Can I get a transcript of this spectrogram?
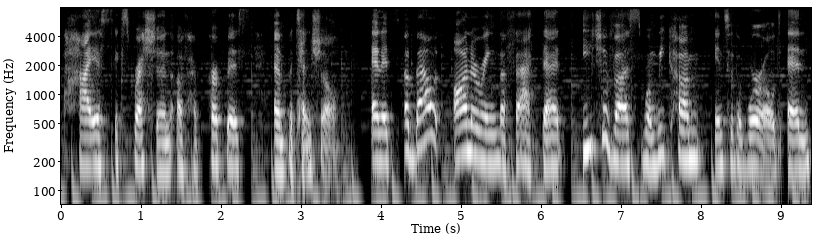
highest expression of her purpose and potential. And it's about honoring the fact that each of us, when we come into the world, and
